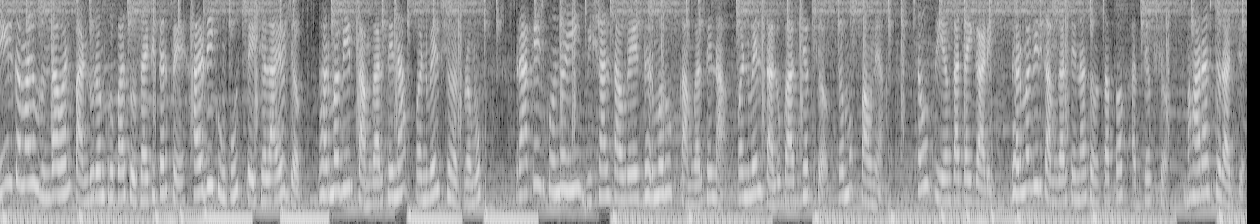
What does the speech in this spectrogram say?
नीलकमल वृंदावन पांडुरंग कृपा सोसायटीतर्फे हळदी कुंकू स्पेशल आयोजक धर्मवीर कामगार सेना पनवेल शहर प्रमुख राकेश गोंधळी विशाल तावरे धर्मरूप कामगार सेना पनवेल तालुका अध्यक्ष प्रमुख पाहुण्या सौ प्रियंकाताई गाडे धर्मवीर कामगार सेना संस्थापक अध्यक्ष महाराष्ट्र राज्य.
